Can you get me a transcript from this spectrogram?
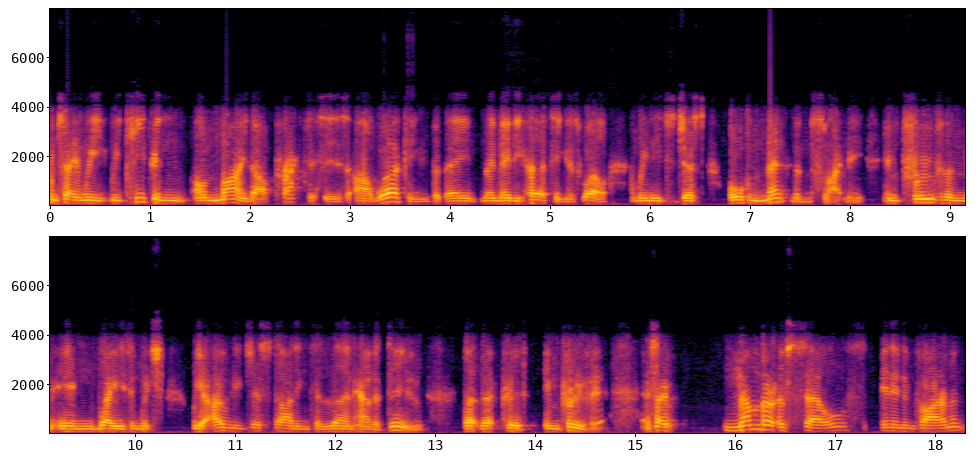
I'm saying we, we keep in on mind our practices are working, but they, they may be hurting as well, and we need to just augment them slightly, improve them in ways in which we are only just starting to learn how to do, but that could improve it. And so, number of cells in an environment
